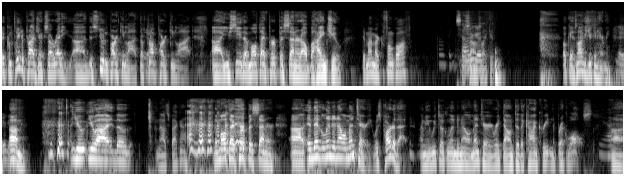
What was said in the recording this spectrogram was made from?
the completed projects already. Uh, the student parking lot, the Yeah. front parking lot. Uh, you see the multi-purpose center out behind you. Did my microphone go off? I don't think so. No, Sounds like it. Okay, as long as you can hear me. Yeah, you're good. Um, you you uh the now it's back on the multi-purpose center, uh, and then Linden Elementary was part of that. I mean, we took Linden Elementary right down to the concrete and the brick walls, yeah. uh,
